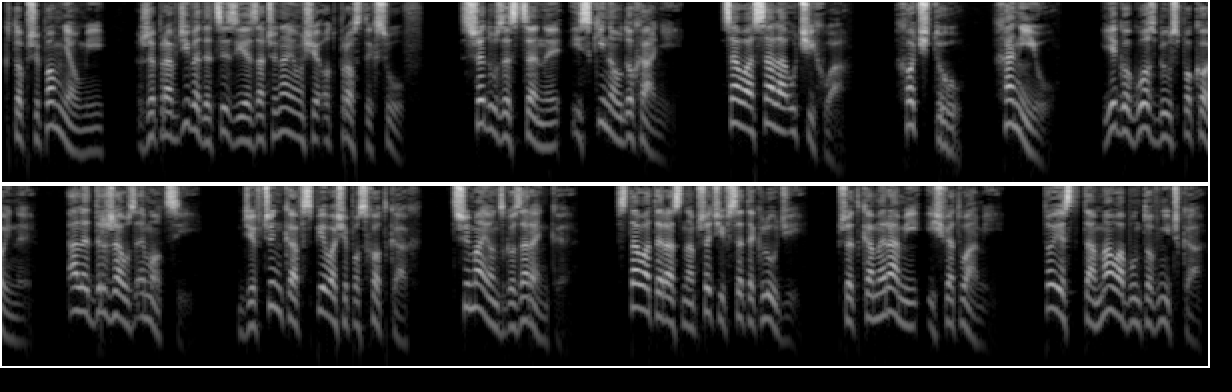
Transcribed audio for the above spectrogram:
kto przypomniał mi, że prawdziwe decyzje zaczynają się od prostych słów. Zszedł ze sceny i skinął do Hani. Cała sala ucichła. Chodź tu, Haniu. Jego głos był spokojny, ale drżał z emocji. Dziewczynka wspięła się po schodkach, trzymając go za rękę. Stała teraz naprzeciw setek ludzi, przed kamerami i światłami. To jest ta mała buntowniczka,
